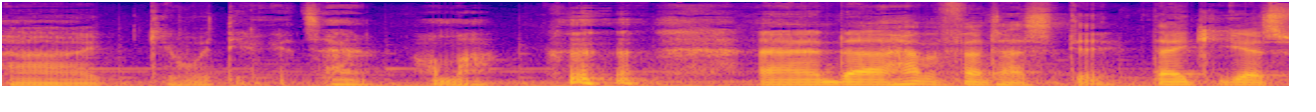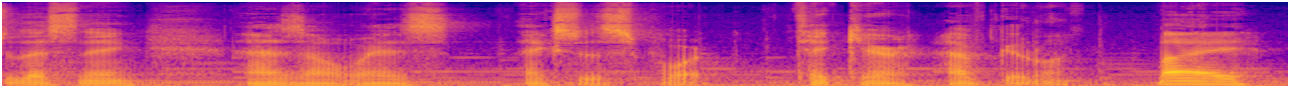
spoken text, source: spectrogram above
Uh, and uh, have a fantastic day. Thank you guys for listening. As always, thanks for the support. Take care. Have a good one. Bye.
